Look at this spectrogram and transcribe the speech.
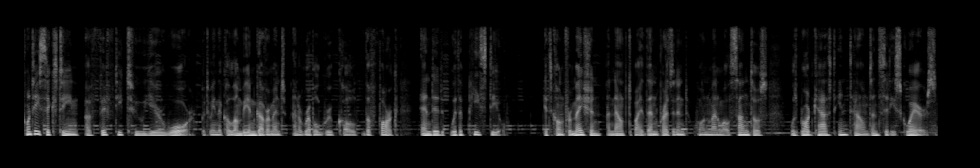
2016, a 52 year war between the Colombian government and a rebel group called the FARC ended with a peace deal. Its confirmation, announced by then President Juan Manuel Santos, was broadcast in towns and city squares.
